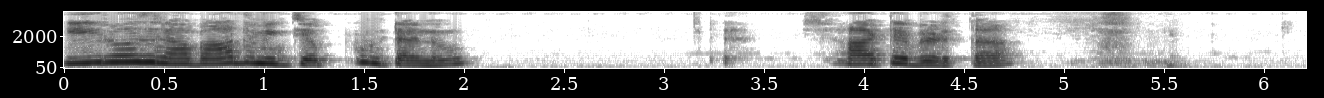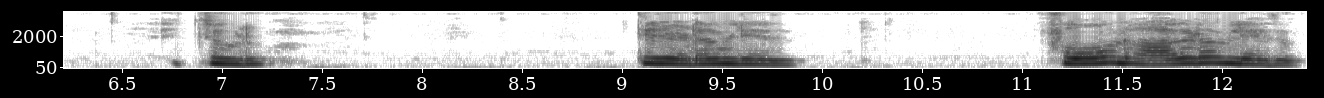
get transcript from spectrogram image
ఈరోజు నా బాధ మీకు చెప్పుకుంటాను. షార్టే పెడతా. చూడు తినడం లేదు. ఫోన్ ఆగడం లేదు.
